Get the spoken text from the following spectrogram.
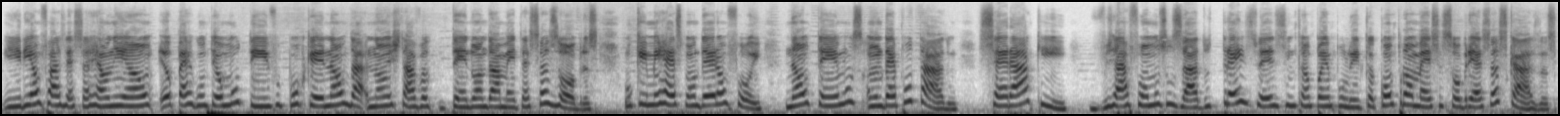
iriam fazer essa reunião. Eu perguntei o motivo porque não, dá, não estava tendo andamento essas obras. O que me responderam foi: não temos um deputado. Será que já fomos usados três vezes em campanha política com promessas sobre essas casas?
